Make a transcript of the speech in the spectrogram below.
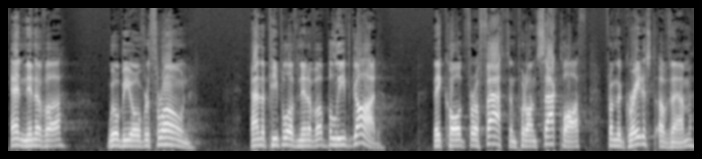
and Nineveh will be overthrown. And the people of Nineveh believed God. They called for a fast and put on sackcloth from the greatest of them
